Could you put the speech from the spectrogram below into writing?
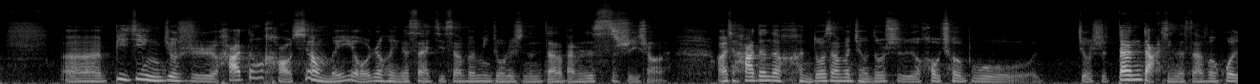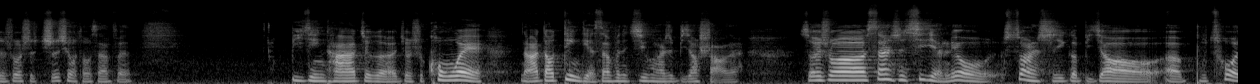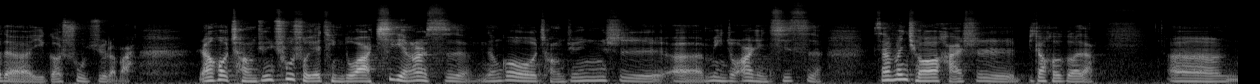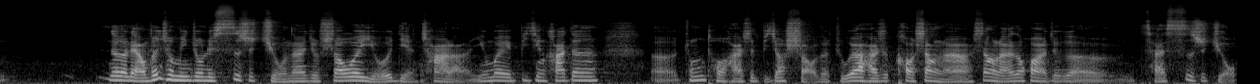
呃，毕竟就是哈登好像没有任何一个赛季三分命中率是能达到百分之四十以上的，而且哈登的很多三分球都是后撤步，就是单打型的三分，或者说是持球投三分。毕竟他这个就是空位拿到定点三分的机会还是比较少的。所以说，三十七点六算是一个比较呃不错的一个数据了吧。然后场均出手也挺多啊，七点二次，能够场均是呃命中二点七次，三分球还是比较合格的。嗯，那个两分球命中率四十九呢，就稍微有一点差了，因为毕竟哈登呃中投还是比较少的，主要还是靠上篮啊。上篮的话，这个。才四十九，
